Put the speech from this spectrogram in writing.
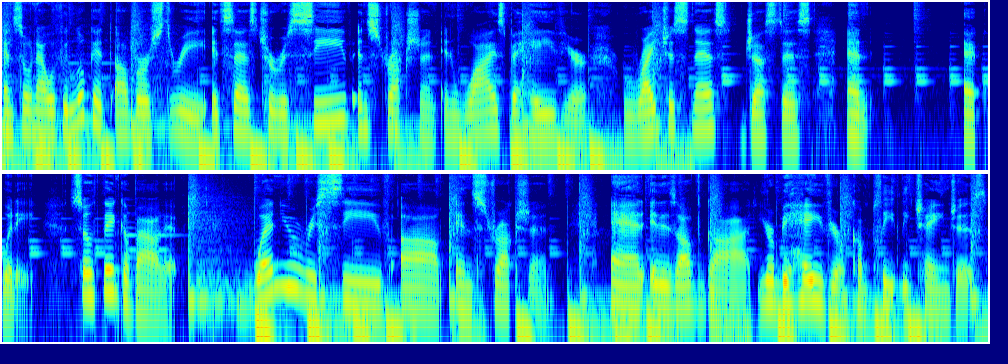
And so now if we look look at uh, verse 3, it says to receive instruction in wise behavior, righteousness, justice, and equity. So think about it. When you receive uh, instruction and it is of God, your behavior completely changes.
